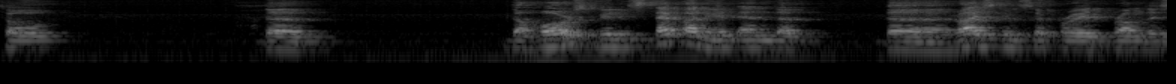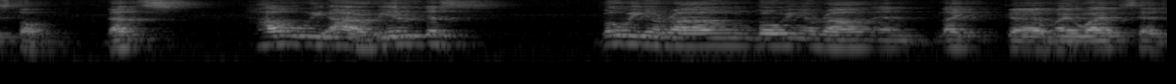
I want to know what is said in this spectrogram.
So the the horse will step on it and the, the rice will separate from the stalk. That's how we are. We are just going around, going around, and like uh, my wife said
